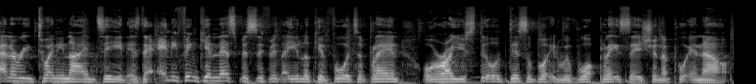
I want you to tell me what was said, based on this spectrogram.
January 2019? Is there anything in there specific that you're looking forward to playing, or are you still disappointed with what PlayStation are putting out?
